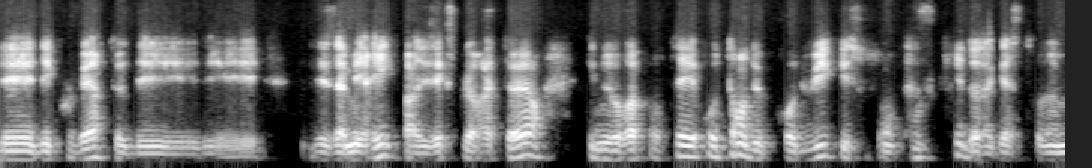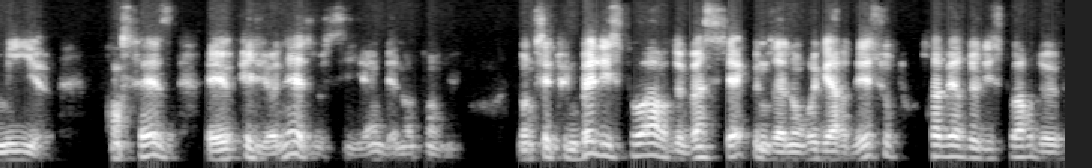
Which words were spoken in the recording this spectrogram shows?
les découvertes des, des, Amériques par les explorateurs qui nous rapportaient autant de produits qui se sont inscrits dans la gastronomie française et, lyonnaise aussi, hein, bien entendu. Donc c'est une belle histoire de 20 siècles que nous allons regarder, surtout au travers de l'histoire de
